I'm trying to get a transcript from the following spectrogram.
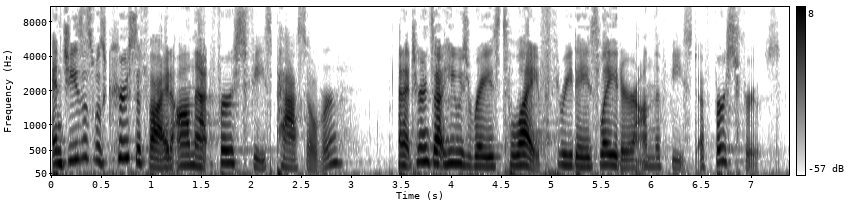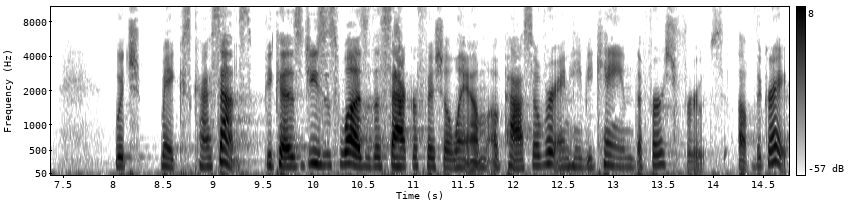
And Jesus was crucified on that first feast, Passover. And it turns out he was raised to life three days later on the Feast of First Fruits which makes kind of sense because Jesus was the sacrificial lamb of Passover and he became the first fruits of the grape.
